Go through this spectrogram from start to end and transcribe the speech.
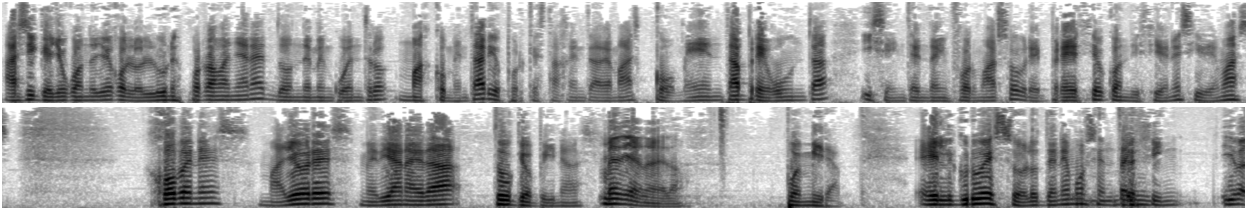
Así que yo cuando llego los lunes por la mañana es donde me encuentro más comentarios, porque esta gente además comenta, pregunta y se intenta informar sobre precio, condiciones y demás. Jóvenes, mayores, mediana edad, ¿tú qué opinas? Mediana edad. Pues mira, el grueso lo tenemos entre Iba,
